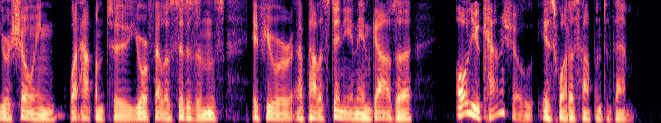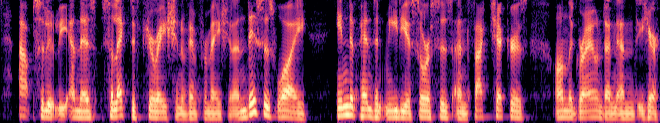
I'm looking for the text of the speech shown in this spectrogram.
you're showing what happened to your fellow citizens. If you're a Palestinian in Gaza, all you can show is what has happened to them. Absolutely. And there's selective curation of information. And this is why independent media sources and fact checkers on the ground and, and your,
